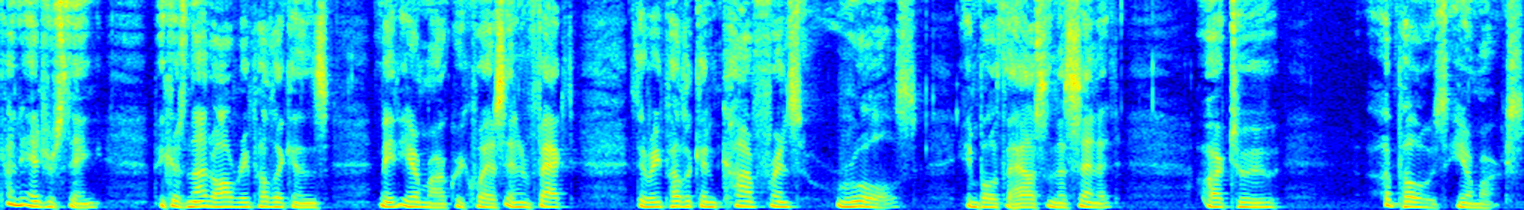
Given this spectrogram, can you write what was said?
Kind of interesting because not all Republicans made earmark requests. And in fact, the Republican conference rules in both the House and the Senate are to oppose earmarks.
